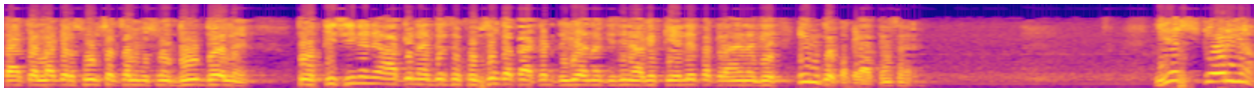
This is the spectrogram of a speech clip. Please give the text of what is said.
تاکہ اللہ کے رسول صلی اللہ علیہ وسلم اس میں دودھ دو لیں۔ تو کسی نے آ کے نہ ادھر سے خبزوں کا پیکٹ دیا، نہ کسی نے آگے کیلے پکڑائے، نہ کہ ان کو پکڑاتے ہیں سر۔ یہ سٹوریاں،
